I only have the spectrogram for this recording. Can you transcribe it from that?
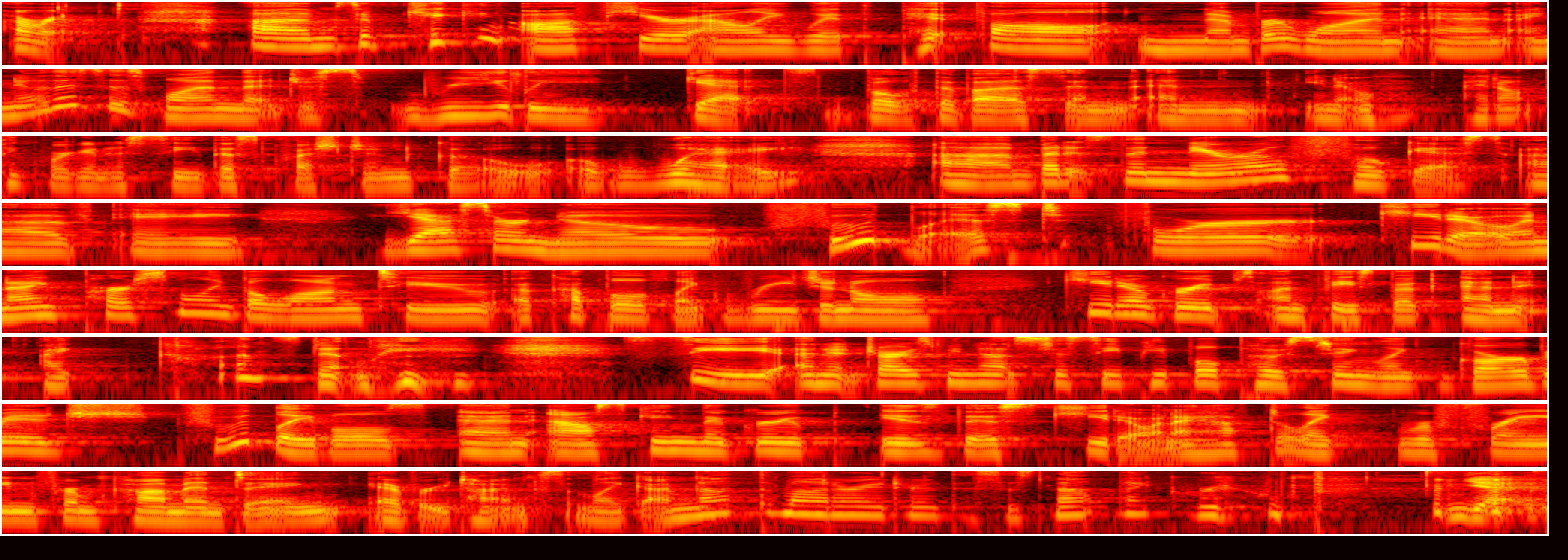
All right. Um, so, kicking off here, Ali, with pitfall number one. And I know this is one that just really gets both of us and and you know i don't think we're going to see this question go away um, but it's the narrow focus of a yes or no food list for keto and i personally belong to a couple of like regional keto groups on facebook and i constantly see, and it drives me nuts to see people posting like garbage food labels and asking the group, is this keto? And I have to like refrain from commenting every time because I'm like, I'm not the moderator. This is not my group. Yes.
